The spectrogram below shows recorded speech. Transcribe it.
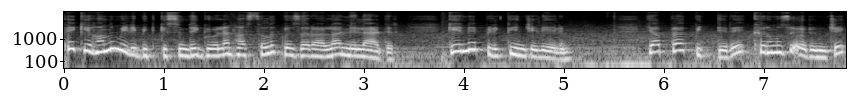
Peki hanım eli bitkisinde görülen hastalık ve zararlar nelerdir? Gelin hep birlikte inceleyelim. Yaprak bitleri, kırmızı örümcek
